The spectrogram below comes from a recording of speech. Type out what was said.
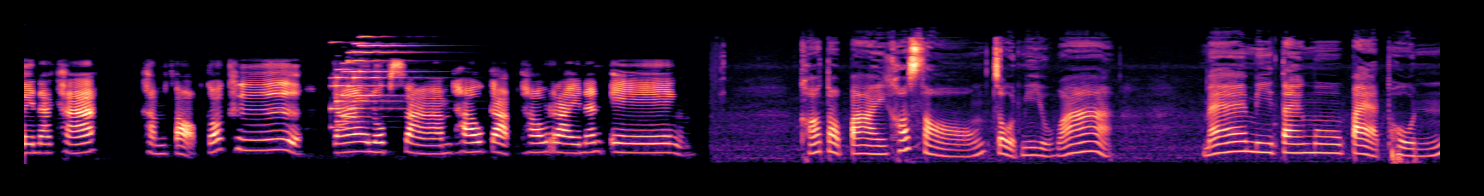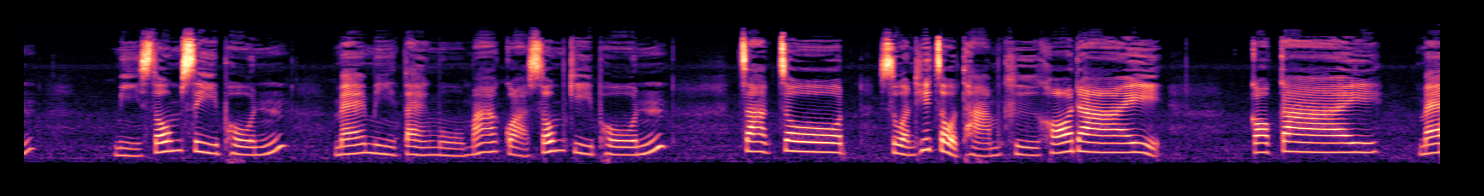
ยนะคะคำตอบก็คือ9ลบ3เท่ากับเท่าไรนั่นเอง ข้อต่อไปข้อ 2 โจทย์มีอยู่ว่า แม่มีแตงโม 8 ผล มีส้ม 4 ผล แม่มีแตงโมมากกว่าส้มกี่ผล จากโจทย์ ส่วนที่โจทย์ถามคือข้อใดกอไก่แม่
